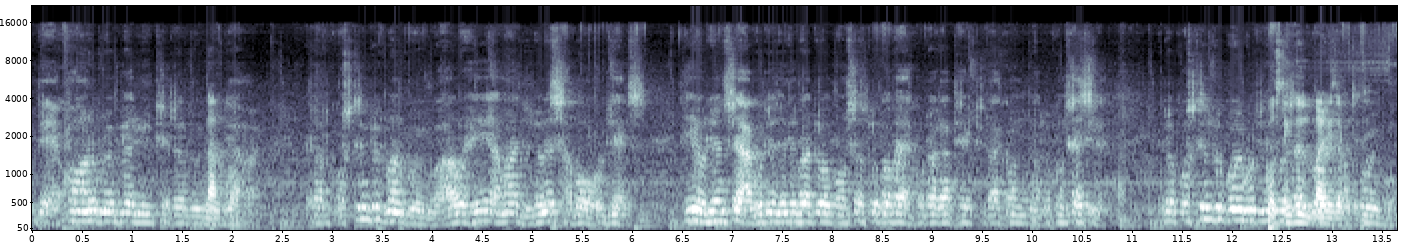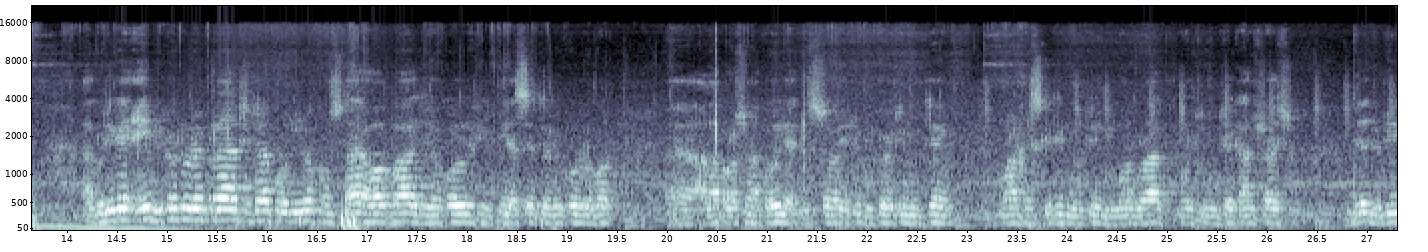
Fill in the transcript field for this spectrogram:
এতিয়া এশ মানুহ লৈ পেলাই যদি থিয়েটাৰ কৰিবলগীয়া হয়। তাত কষ্টিংটো কিমান পৰিব? আৰু সেই আমাৰ যিজনে চাব অডিয়েঞ্চ সেই অডিয়েঞ্চে আগতে যেনিবা তো পঞ্চাছ টকা বা এশ টকা থিয়েটাৰখন নাটকখন চাইছিলে এতিয়া কষ্টিংটো পৰিব তেতিয়া। পৰিব। গতিকে এই বিষয়টো লৈ পেলাই থিয়েটাৰ প্ৰযোজক সংস্থাই হওক বা যিসকল শিল্পী আছে তেওঁলোকৰ লগত আলাপ আলোচনা কৰিলে নিশ্চয় এইটো বিষয়ে ইতিমধ্যে আমাৰ সাংস্কৃতিক মন্ত্ৰী বিমল বৰাক মই ইতিমধ্যে কাণ চৰাইছোঁ যে যদি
